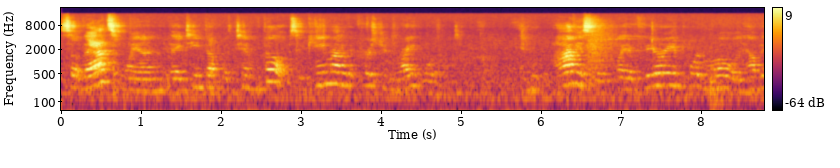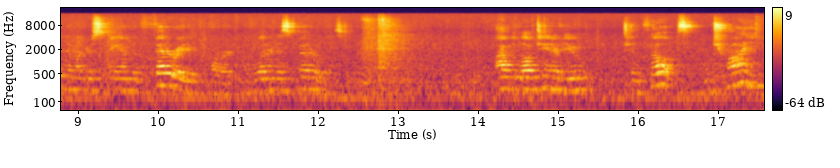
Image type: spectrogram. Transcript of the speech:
So that's when they teamed up with Tim Phillips, who came out of the Christian right world and who obviously played a very important role in helping them understand the federated part of Leninist Federalism. I would love to interview Tim Phillips. I'm trying,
